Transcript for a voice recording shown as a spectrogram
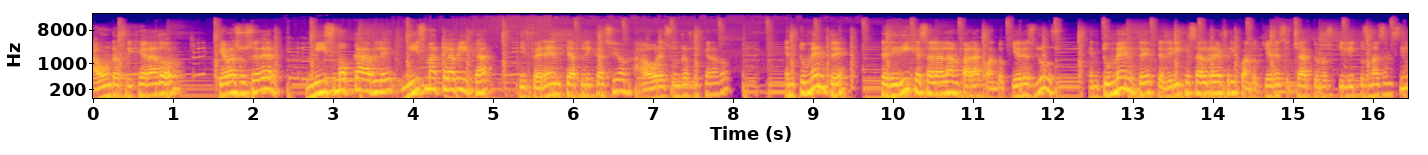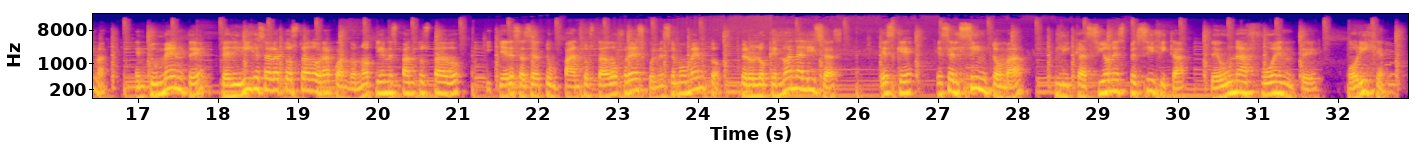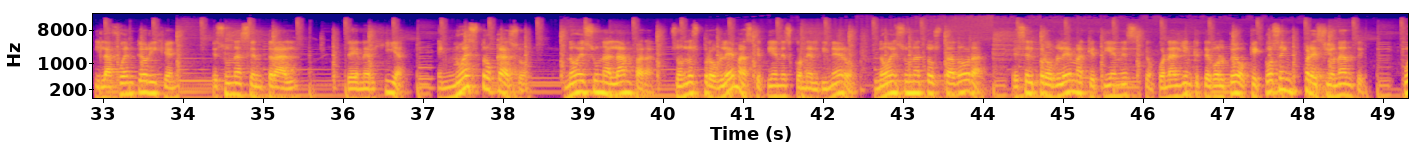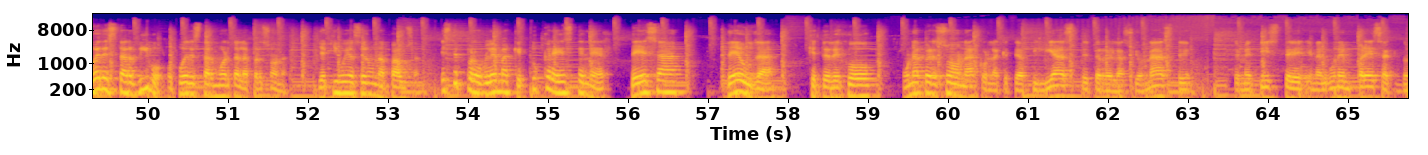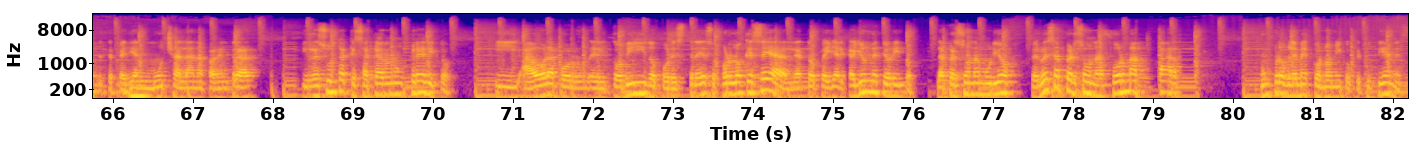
a un refrigerador. ¿Qué va a suceder? Mismo cable, misma clavija, diferente aplicación. Ahora es un refrigerador. En tu mente te diriges a la lámpara cuando quieres luz. En tu mente te diriges al refri cuando quieres echarte unos kilitos más encima. En tu mente te diriges a la tostadora cuando no tienes pan tostado y quieres hacerte un pan tostado fresco en ese momento. Pero lo que no analizas es que es el síntoma, aplicación específica de una fuente origen. Y la fuente origen es una central de energía. En nuestro caso, no es una lámpara, son los problemas que tienes con el dinero, no es una tostadora, es el problema que tienes con alguien que te golpeó. Qué cosa impresionante. Puede estar vivo o puede estar muerta la persona. Y aquí voy a hacer una pausa. Este problema que tú crees tener de esa deuda que te dejó una persona con la que te afiliaste, te relacionaste, te metiste en alguna empresa donde te pedían mucha lana para entrar y resulta que sacaron un crédito y ahora por el COVID o por estrés o por lo que sea le atropella, le cayó un meteorito, la persona murió, pero esa persona forma parte de un problema económico que tú tienes.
